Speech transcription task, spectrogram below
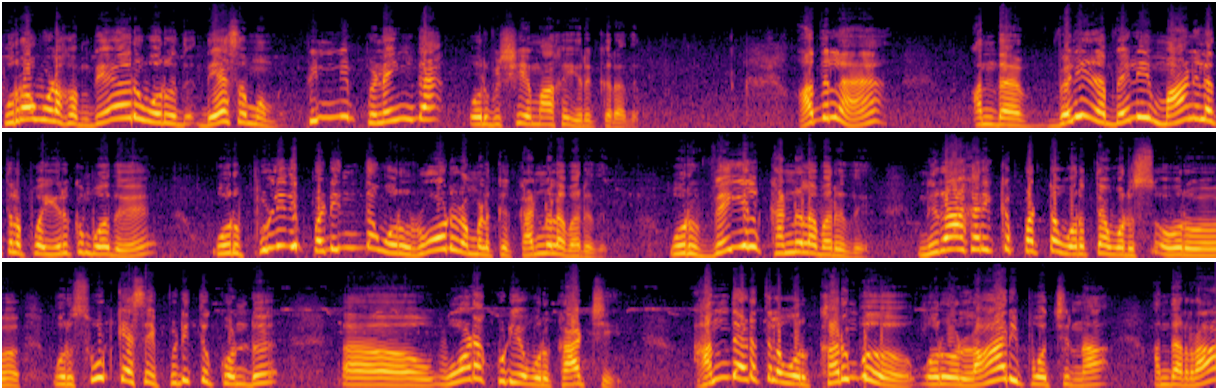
புற உலகம் வேறு ஒரு தேசமும் பின்னி பிணைந்த ஒரு விஷயமாக இருக்கிறது. அதில் அந்த வெளி வெளி மாநிலத்தில் போய் இருக்கும்போது ஒரு புழுதி படிந்த ஒரு ரோடு நம்மளுக்கு கண்ணில் வருது. ஒரு வெயில் கண்ணில் வருது. நிராகரிக்கப்பட்ட ஒருத்தன் ஒரு ஒரு ஒரு சூட்கேஸை பிடித்து கொண்டு ஓடக்கூடிய ஒரு காட்சி. அந்த இடத்துல ஒரு கரும்பு ஒரு லாரி போச்சுன்னா அந்த ரா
